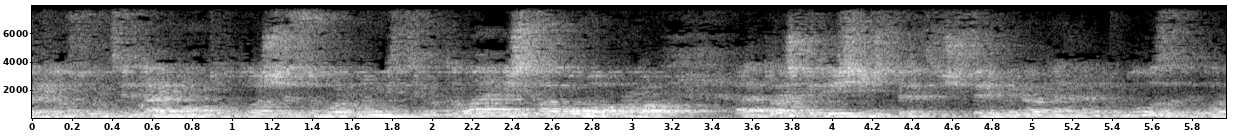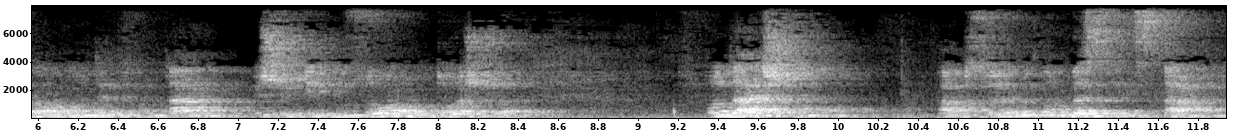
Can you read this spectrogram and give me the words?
реконструкції та ремонту площі Соборного в місті Миколаїв, йшла мова про трошки більше ніж 34 мільйони гривень. Було задекларовано один фонтан, пішохідну зону тощо. В подальшому абсолютно безпідставно,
